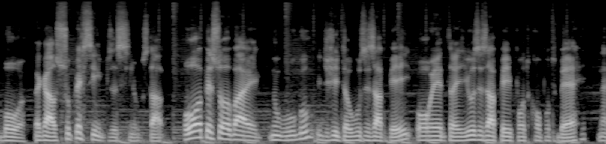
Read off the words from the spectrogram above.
Boa, legal, super simples assim, Gustavo. Ou a pessoa vai no Google e digita UseSAPay, ou entra em usesapay.com.br, né?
